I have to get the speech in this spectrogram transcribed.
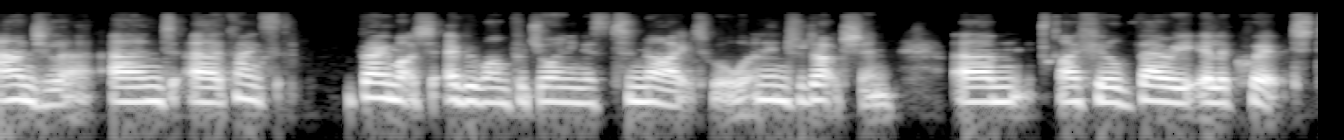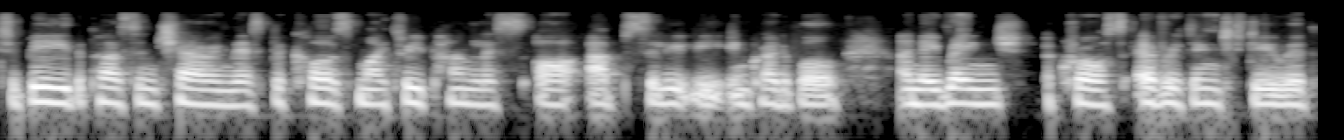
Angela, and uh, thanks very much everyone for joining us tonight. Well, an introduction. Um, I feel very ill-equipped to be the person chairing this because my three panelists are absolutely incredible and they range across everything to do with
